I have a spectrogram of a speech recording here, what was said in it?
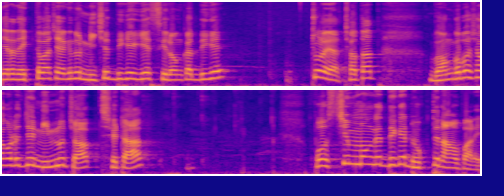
যেটা দেখতে পাচ্ছি, এটা কিন্তু নিচের দিকে গিয়ে, শ্রীলঙ্কার দিকে চলে যাচ্ছে। অর্থাৎ বঙ্গোপসাগরের যে নিম্নচাপ, সেটা পশ্চিমবঙ্গের দিকে ঢুকতে নাও পারে।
